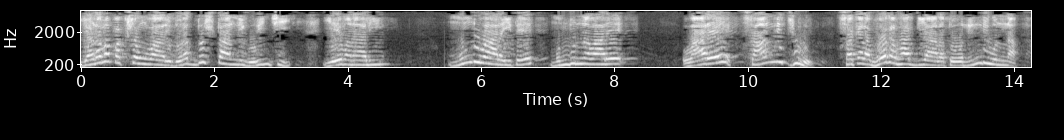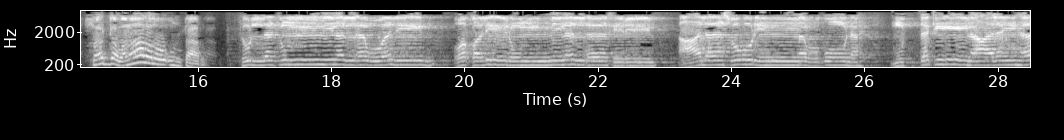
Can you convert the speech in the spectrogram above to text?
ఎడమపక్షం వారి దురదృష్టాన్ని గురించి ఏమనాలి? ముందు వారైతే ముందున్నవారే. వారే సాన్నిధ్యులు. సకల భోగభాగ్యాలతో నిండి ఉన్న స్వర్గవనాలలో ఉంటారు ثلة من الأولين وقليل من الآخرين على سرر موضونة متكئين عليها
